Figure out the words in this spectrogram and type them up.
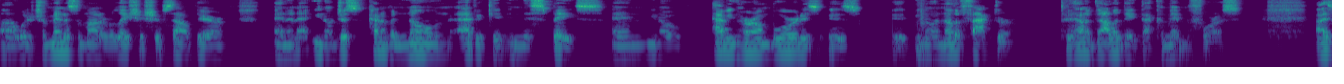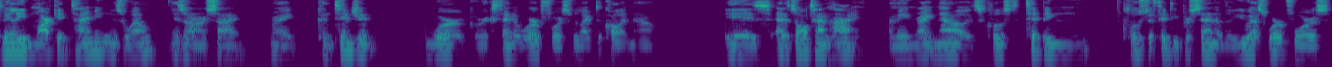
uh, with a tremendous amount of relationships out there and an, you know just kind of a known advocate in this space. And you know having her on board is is you know another factor to kind of validate that commitment for us. I believe market timing as well is on our side right? Contingent work or extended workforce we like to call it now is at its all-time high. I mean right now it's close to tipping close to 50% of the US workforce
